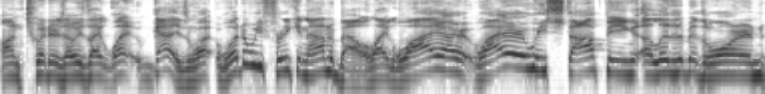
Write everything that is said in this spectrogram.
on Twitter is always like, "What guys? What what are we freaking out about? Like, why are why are we stopping Elizabeth Warren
